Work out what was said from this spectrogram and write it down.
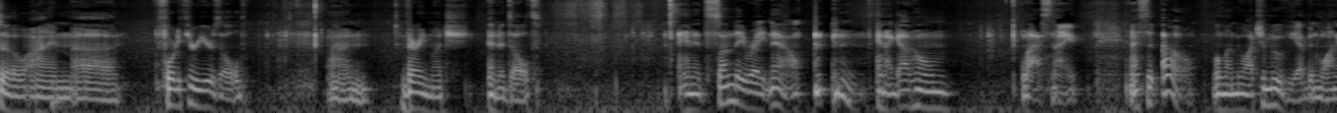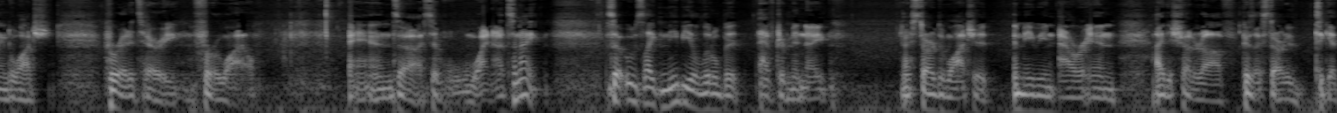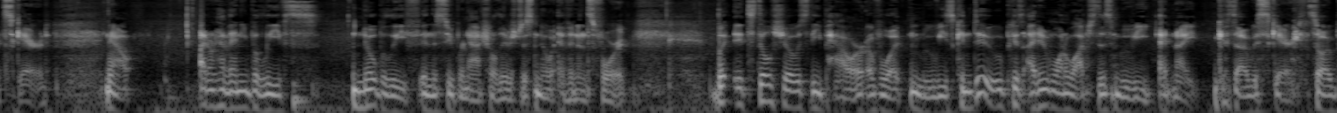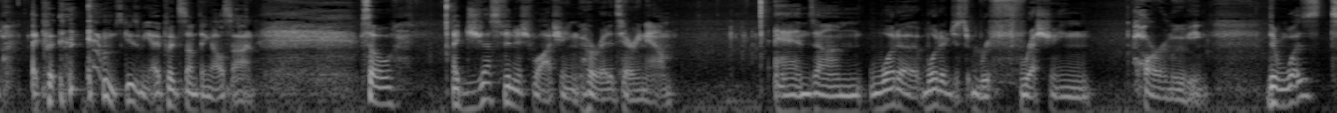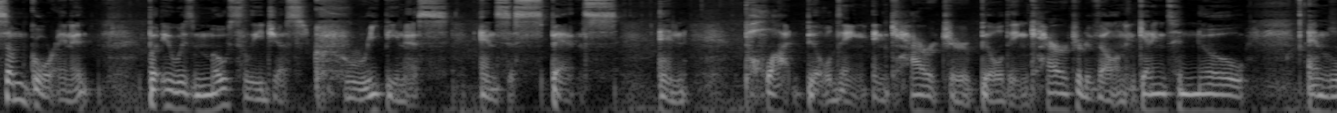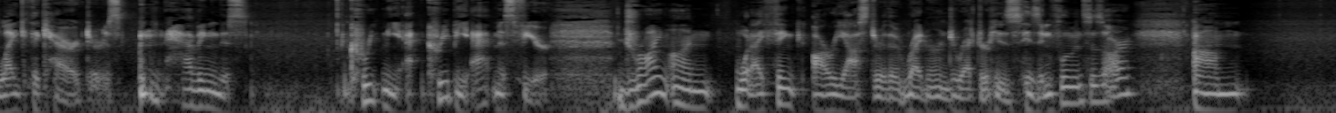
So I'm uh, 43 years old. I'm very much an adult. And it's Sunday right now, and I got home last night and I said, Oh, well, let me watch a movie. I've been wanting to watch Hereditary for a while. And uh, I said, well, Why not tonight? So it was like maybe a little bit after midnight. I started to watch it, and maybe an hour in, I had to shut it off because I started to get scared. Now, I don't have any beliefs, no belief in the supernatural. There's just no evidence for it. But it still shows the power of what movies can do because I didn't want to watch this movie at night because I was scared. So I, I put, excuse me, I put something else on. So I just finished watching Hereditary now. And um, what a what a just refreshing horror movie. There was some gore in it, but it was mostly just creepiness and suspense and plot building and character building, character development, getting to know and like the characters, having this creepy creepy atmosphere drawing on what i think ari aster the writer and director his his influences are um,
